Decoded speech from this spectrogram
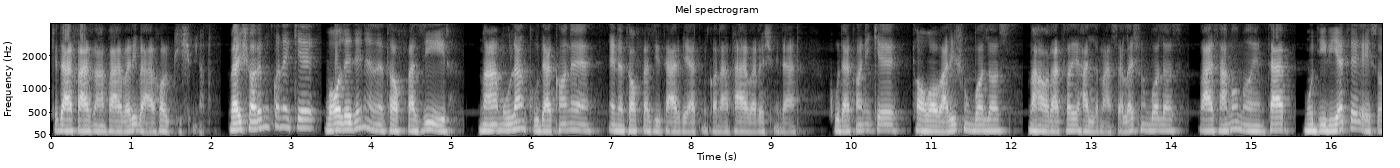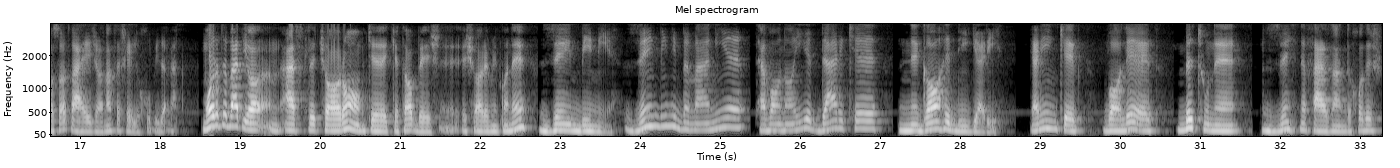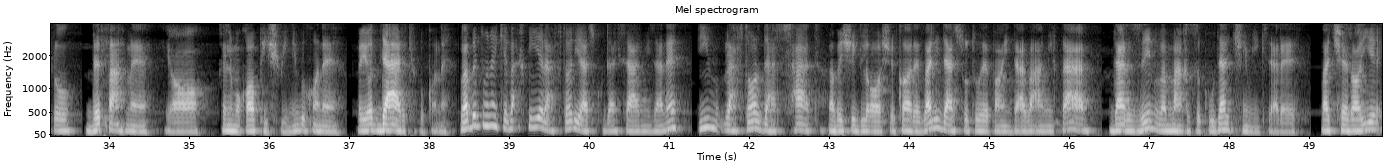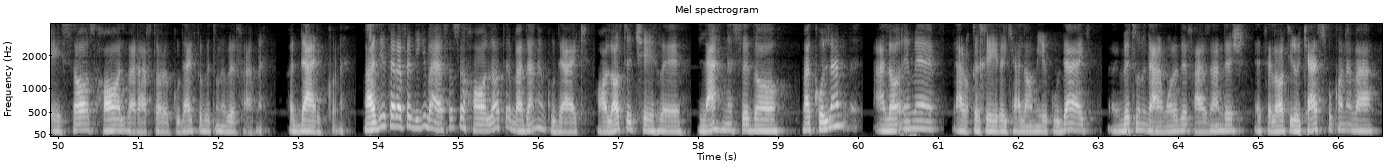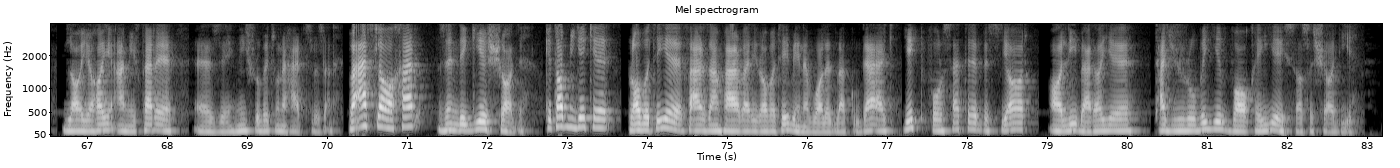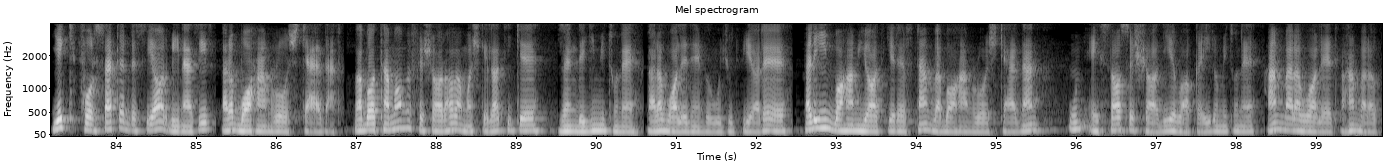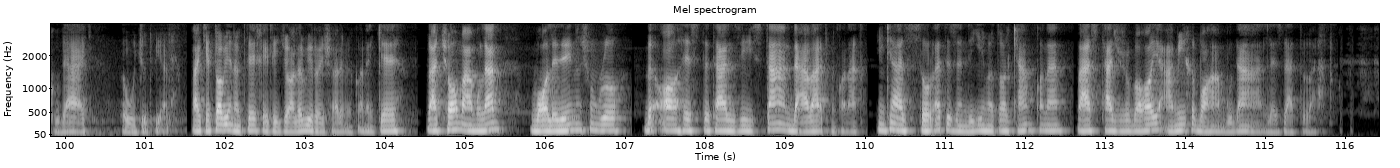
که در فرزن پروری به هر حال پیش میان. و اشاره می‌کنه که والدین انعطاف پذیر معمولا کودکان انعطاف پذیر تربیت می‌کنن پرورش میدن. کودکانی که تاباوریشون بالاست مهارت های حل مسئلهشون بالاست و از همه مهمتر مدیریت احساسات و هیجانات خیلی خوبی دارن. مورد بعد یا اصل چهارم که کتاب بهش اشاره می‌کنه زین بینیه زین بینی به معنی توانایی درک نگاه دیگری. یعنی اینکه والد بتونه ذهن فرزند خودش رو بفهمه یا خیلی موقع پیش بینی بکنه و یا درک بکنه. و بدونه که وقتی یه رفتاری از کودک سر می‌زنه این رفتار در سطح و به شکل آشکاره ولی در سطوح پایینتر و عمیقتر در ذهن و مغز کودک چه میگذره و چرایی احساس حال و رفتار کودک رو بتونه بفهمه و درک کنه. و از یه طرف دیگه بر اساس حالات بدن کودک حالات چهره لحن صدا و کلا علائم در واقع غیر کلامی کودک بتونه در مورد فرزندش اطلاعاتی رو کسب بکنه و لایه های عمیقتر ذهنیش رو بتونه حدس بزنه. و اصل آخر زندگی شاده. کتاب میگه که رابطه فرزن پروری رابطه بین والد و کودک یک فرصت بسیار عالی برای تجربه واقعی احساس شادیه. یک فرصت بسیار بینظیر برای با هم رشد کردن و با تمام فشارها و مشکلاتی که زندگی می‌تونه برای والدین به وجود بیاره ولی این با هم یاد گرفتن و با هم رشد کردن اون احساس شادی واقعی رو می‌تونه هم برای والد و هم برای کودک به وجود بیاره. و کتاب یه نکته خیلی جالبی رو اشاره می‌کنه که بچه ها معمولا والدینشون رو به آهسته تر زیستن دعوت می‌کنن. اینکه از سرعت زندگی مقدار کم کنن و از تجربه های عمیق با هم بودن لذت ببرن.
